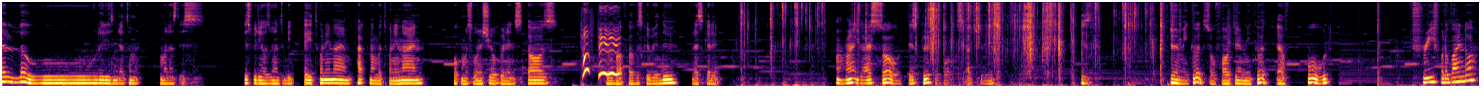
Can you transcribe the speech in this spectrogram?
Hello, ladies and gentlemen. What is this? This video is going to be day 29, pack number 29, Pokemon Sword and Shield Brilliant Stars. Without further Scooby-Doo, let's get it. Alright guys, so this booster box actually is doing me good so far, doing me good. I've pulled three for the binder?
